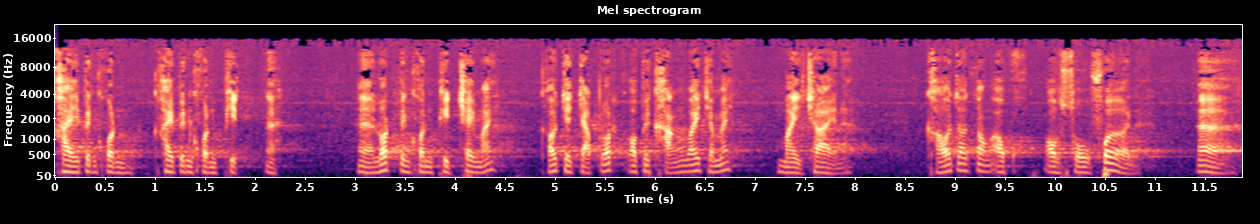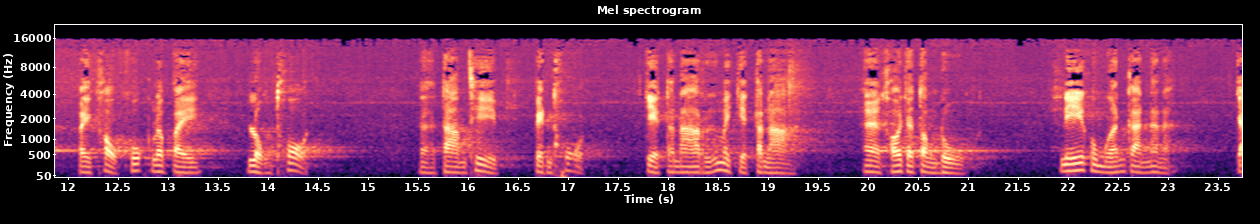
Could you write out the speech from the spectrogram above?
ใครเป็นคน ใครเป็นคนผิดนะรถเป็นคนผิดใช่ไหม เขาจะจับรถเอาไปขังไว้ใช่ไหม ไม่ใช่นะ เขาจะต้องเอาเอาโซเฟอร์นะไปเข้าคุกแล้วไปลงโทษ ตามที่เป็นโทษ เจตนาหรือไม่เจตนาเเขาจะต้องดู นี้ก็เหมือนกันนั่นแหะใจ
